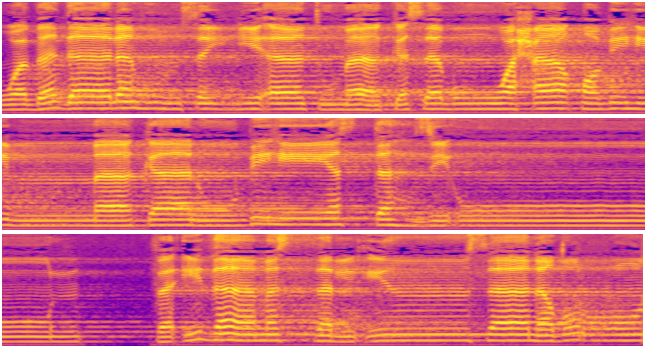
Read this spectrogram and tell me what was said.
وبدا لهم سيئات ما كسبوا وحاق بهم ما كانوا به يستهزئون. فإذا مس الإنسان ضر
